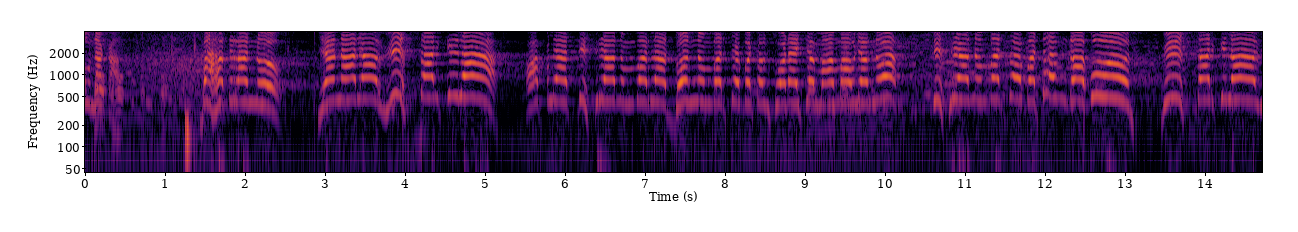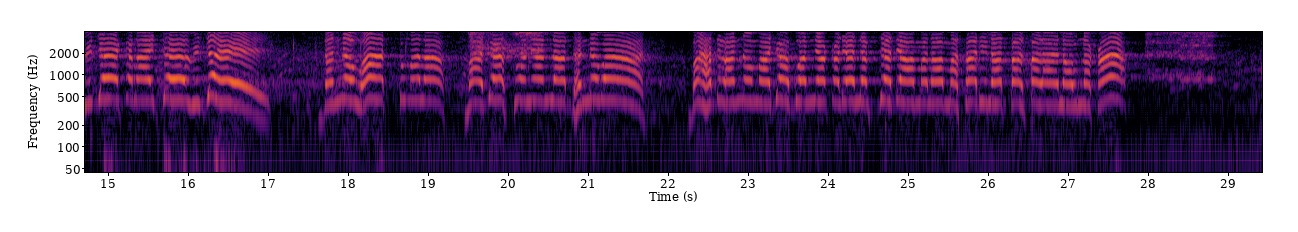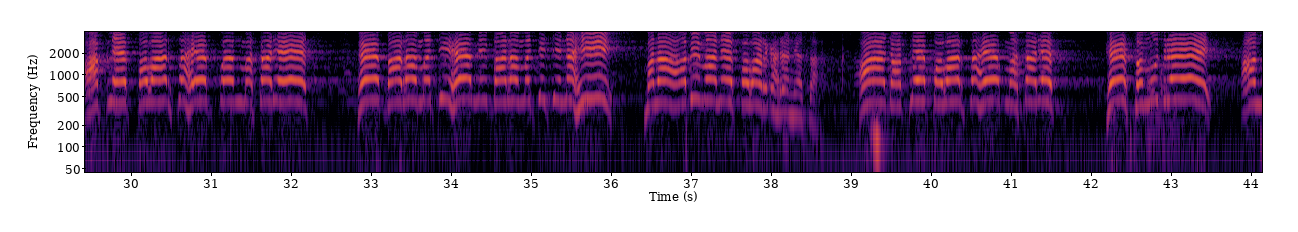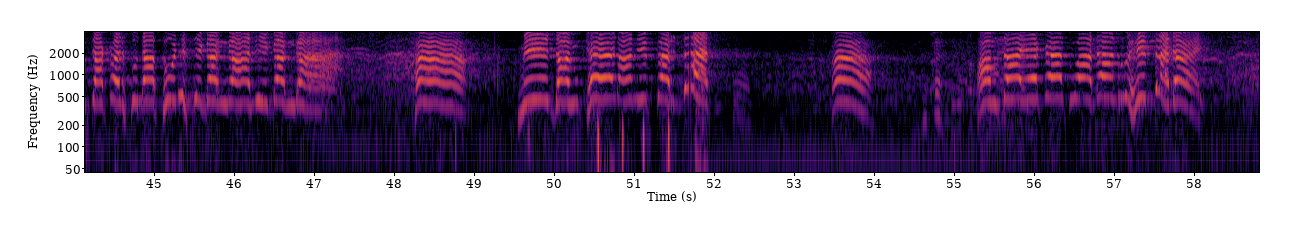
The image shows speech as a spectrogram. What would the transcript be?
जाऊन नका. बहादरांनो येणाऱ्या वीस तारखेला आपल्या तिसऱ्या नंबरला दोन नंबरचे बटन सोडायचे मामावल्यांनो. तिसऱ्या नंबरचं बटन दाबून वीस तारखेला विजय करायचे विजय. धन्यवाद तुम्हाला. माझ्या सोन्यांना धन्यवाद करण्याचा. आज आपले पवार साहेब म्हातारे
